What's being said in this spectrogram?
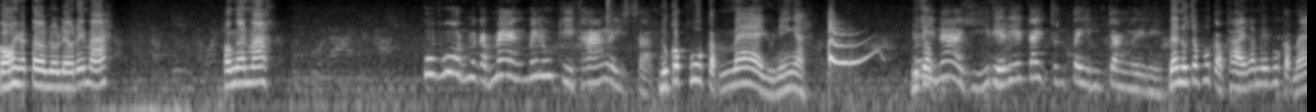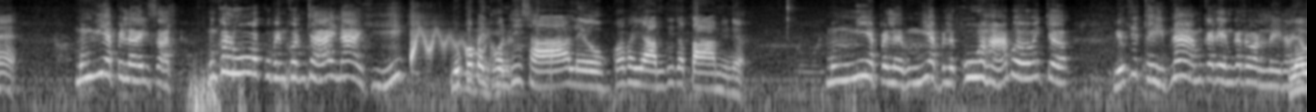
ก็ให้เขาเติมเร็วๆได้ไหมเอาเงินมา กูพูดมากับแม่งไม่รู้กี่ครั้งเลยไอ้สัตว์หนูก็พูดกับแม่อยู่นี่ไงหนูนี่จะหน้าหีเดี๋ยวนี้ใกล้จนตีนจังเลยนี่แล้วหนูจะพูดกับใครถ้าไม่พูดกับแม่ มึงเงียบไปเลยไอ้สัตว์มึงก็รู้ว่ากูเป็นคนใช้หน้าหีหนูก็เป็นคนที่ช้าเร็ว ก็พยายามที่จะตามอยู่เนี่ย มึงเงียบไปเลยมึงเงียบไปเลยกูหาเบอร์ไม่เจอ เดี๋ยวจะถีบหน้ามันกระเด็นกระดอนเลยนะเร็ว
